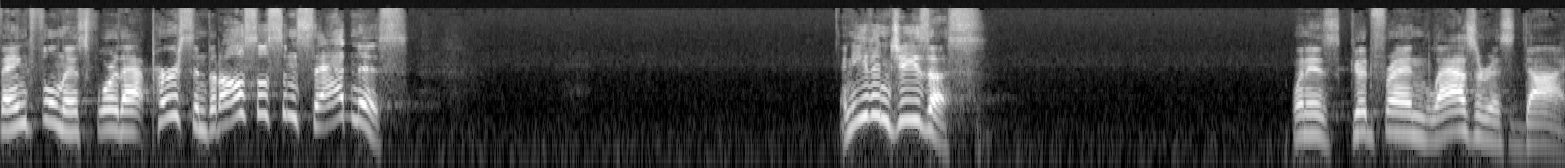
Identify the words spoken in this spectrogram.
thankfulness for that person, but also some sadness. And even Jesus, when his good friend Lazarus died,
